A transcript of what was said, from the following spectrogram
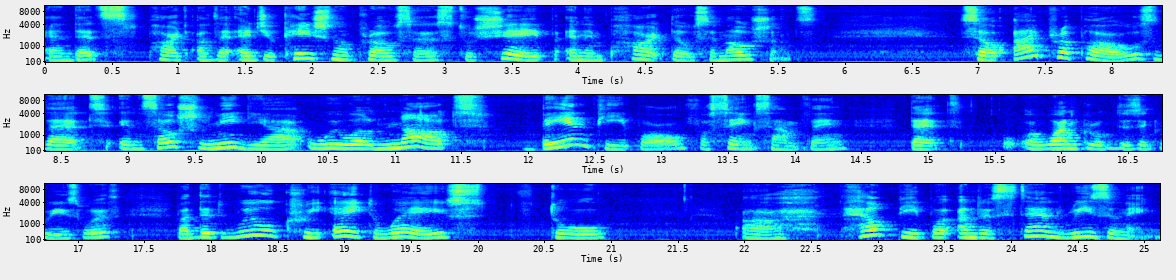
And that's part of the educational process to shape and impart those emotions. So I propose that in social media we will not ban people for saying something that one group disagrees with, but that we will create ways to uh, help people understand reasoning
